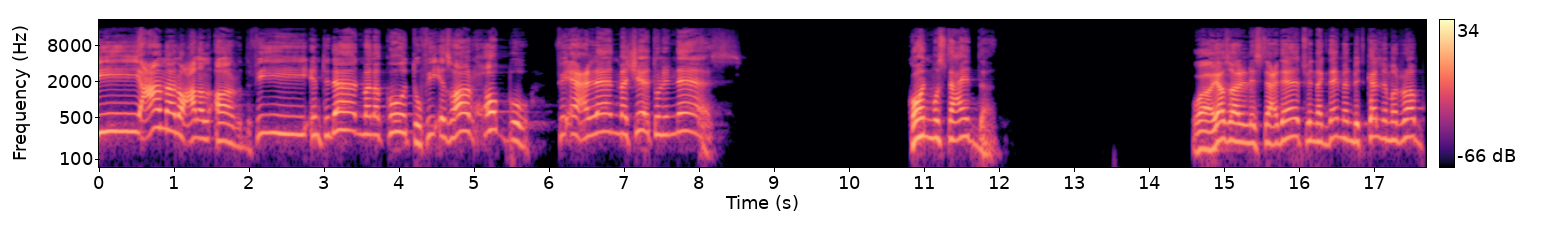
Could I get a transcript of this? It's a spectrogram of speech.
في عمله على الأرض في امتداد ملكوته في إظهار حبه في إعلان مشيئته للناس. كن مستعدا. ويظهر الاستعداد في إنك دايما بتكلم الرب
